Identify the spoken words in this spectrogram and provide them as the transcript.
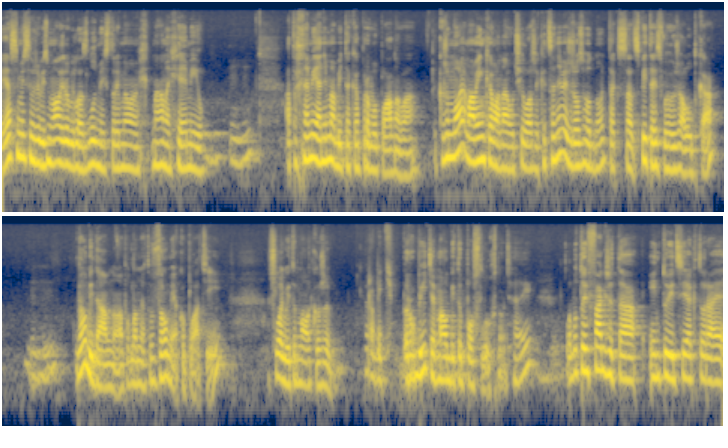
ja si myslím, že by sme mali robiť len s ľuďmi, s ktorými máme, máme chémiu. Mm-hmm. A tá chémia nemá byť taká prvoplánová. Takže moja maminka ma naučila, že keď sa nevieš rozhodnúť, tak sa spýtaj svojho žalúdka. Mm-hmm. Veľmi dávno a podľa mňa to veľmi ako platí. Človek by to mal akože robiť. robiť a mal by to poslúchnuť, hej? Lebo to je fakt, že tá intuícia, ktorá je,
